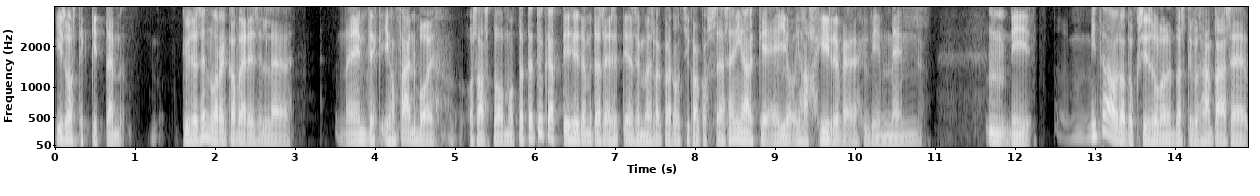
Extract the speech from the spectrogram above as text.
isostikin tämän kyseisen nuoren kaverin sille no ei nyt ehkä ihan fanboy-osastoon, mutta että tykättiin siitä, mitä se esitti ensimmäisellä kaudella Chicagossa, ja sen jälkeen ei ole ihan hirveän hyvin mennyt. Mm. Niin mitä odotuksia sulla on tuosta, kun hän pääsee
